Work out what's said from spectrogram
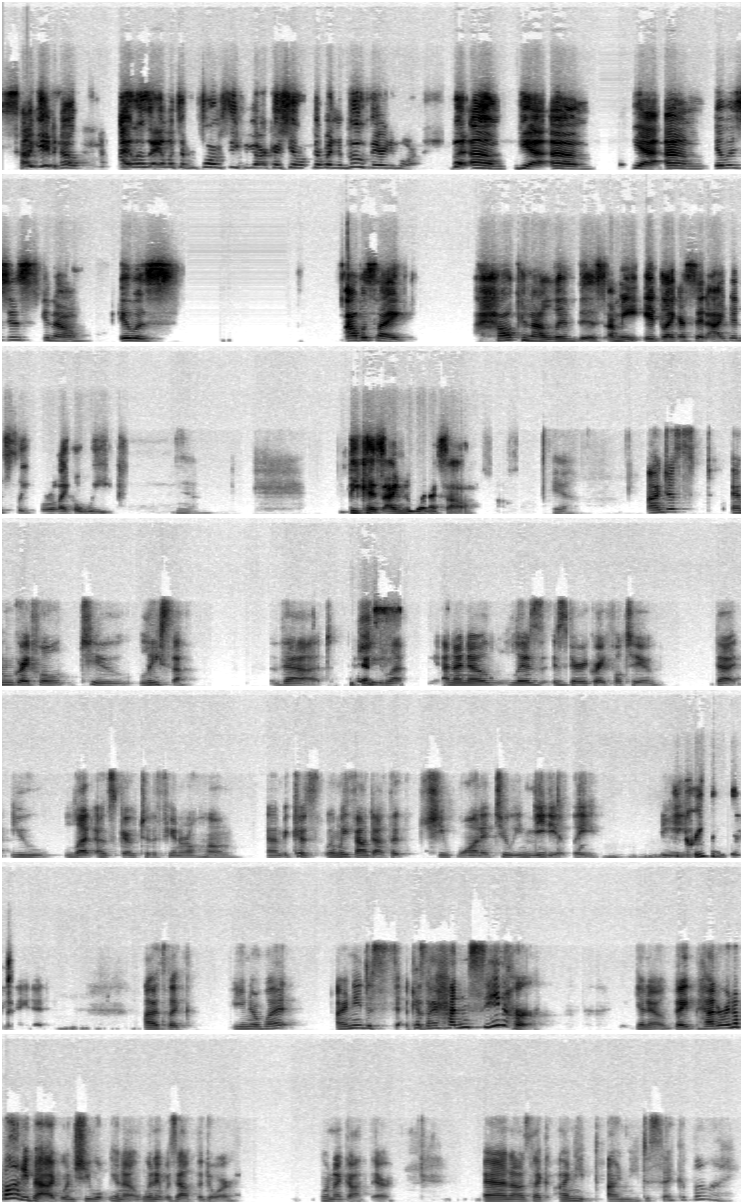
So, you know, I was able to perform CPR because there wasn't a boob there anymore but um yeah um yeah um it was just you know it was i was like how can i live this? I mean it like i said i didn't sleep for like a week. Yeah. Because i knew what i saw. Yeah. I just am grateful to lisa that yes. she let me, and i know liz is very grateful too that you let us go to the funeral home um, because when we found out that she wanted to immediately be cremated, I was like, you know what? I need to, because I hadn't seen her. You know, they had her in a body bag when she, you know, when it was out the door, when I got there. And I was like, I need, I need to say goodbye.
